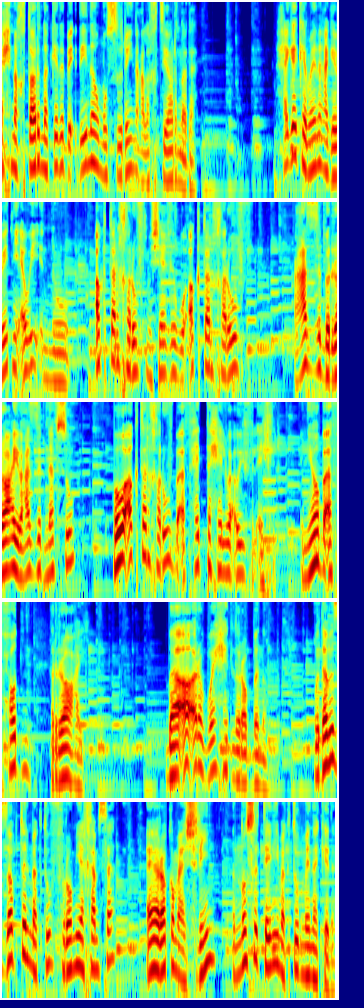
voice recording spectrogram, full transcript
إحنا اخترنا كده بإيدينا ومصرين على اختيارنا ده. حاجة كمان عجبتني قوي إنه أكتر خروف مشاغب وأكتر خروف عذب الراعي وعذب نفسه هو أكتر خروف بقى في حتة حلوة قوي في الآخر إن هو بقى في حضن الراعي بقى أقرب واحد لربنا. وده بالظبط المكتوب في روميا 5 آية رقم 20 النص التاني مكتوب منها كده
